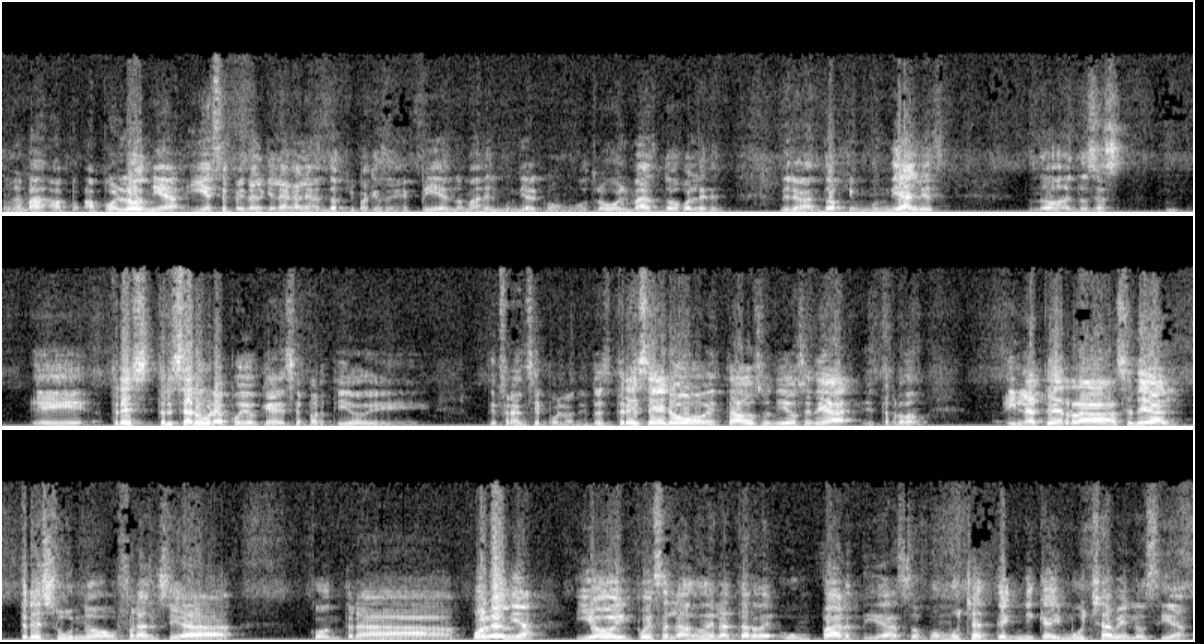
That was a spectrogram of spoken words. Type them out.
a, Polonia y ese penal que le dan a Lewandowski para que se despida nomás del mundial con otro gol más, dos goles de, de Lewandowski en mundiales, ¿no? Entonces eh, 3-0 hubiera podido quedar ese partido de, Francia-Polonia. Entonces 3-0 Estados Unidos-Senegal, perdón, Inglaterra-Senegal, 3-1 Francia contra Polonia y hoy pues a las 2 de la tarde un partidazo con mucha técnica y mucha velocidad.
